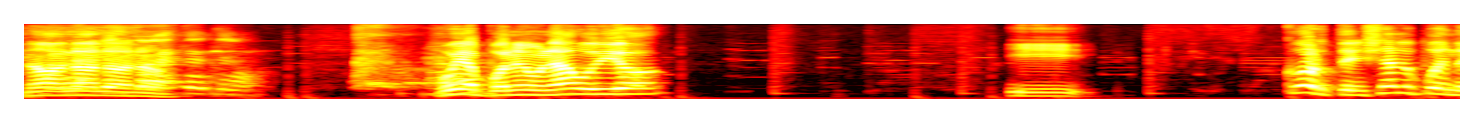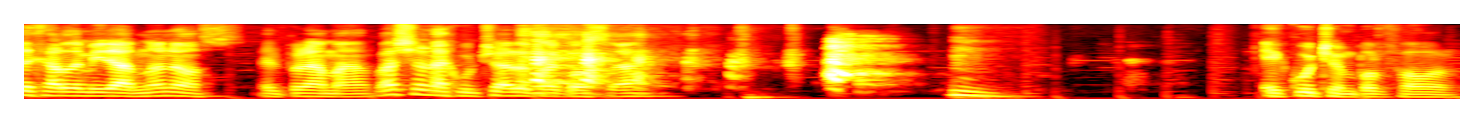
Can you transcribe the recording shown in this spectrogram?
No, no, no, no. este? Voy a poner un audio y corten, ya lo pueden dejar de mirar, no nos, el programa. Vayan a escuchar otra cosa. Escuchen, por favor.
